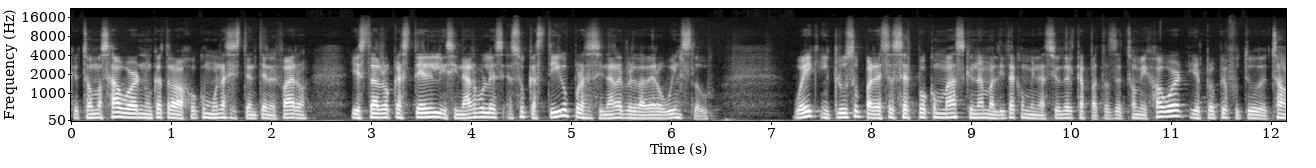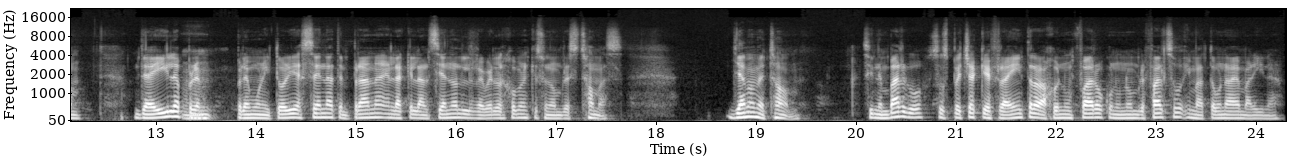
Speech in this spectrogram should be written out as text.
que Thomas Howard nunca trabajó como un asistente en el faro, y esta roca estéril y sin árboles es su castigo por asesinar al verdadero Winslow. Wake incluso parece ser poco más que una maldita combinación del capataz de Tommy Howard y el propio futuro de Tom. De ahí la premonitoria escena temprana en la que el anciano le revela al joven que su nombre es Thomas. Llámame Tom. Sin embargo, sospecha que Efraín trabajó en un faro con un nombre falso y mató a una ave marina,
